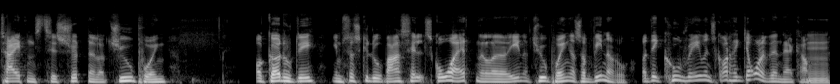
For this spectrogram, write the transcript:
Titans til 17 eller 20 point. Og gør du det, jamen så skal du bare selv score 18 eller 21 point, og så vinder du. Og det kunne Ravens godt have gjort i den her kamp. Mm.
